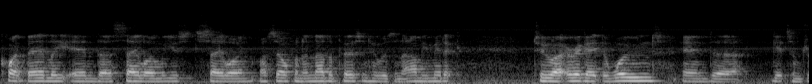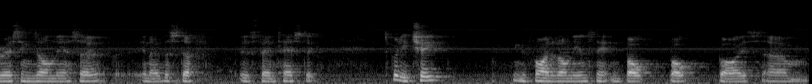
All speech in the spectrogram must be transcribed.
quite badly, and uh, saline, we used saline, myself and another person who was an army medic, to uh, irrigate the wound and uh, get some dressings on there. So, you know, this stuff is fantastic. It's pretty cheap. You can find it on the internet in bulk bulk buys. Um,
